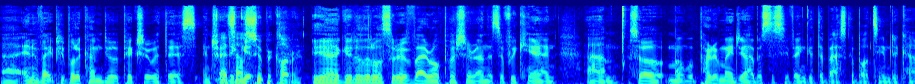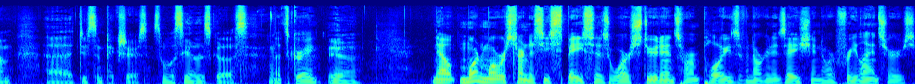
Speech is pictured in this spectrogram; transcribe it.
and invite people to come do a picture with this and try that to sounds get super clever. Yeah, get a little sort of viral push around this if we can. Um, so part of my job is to see if I can get the basketball team to come uh, do some pictures. So we'll see how this goes. That's great. yeah. Now, more and more, we're starting to see spaces where students or employees of an organization or freelancers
